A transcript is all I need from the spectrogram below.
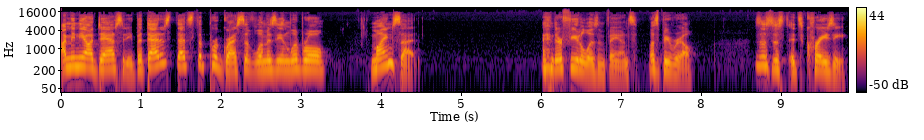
I mean the audacity, but that is that's the progressive limousine liberal mindset. And they're feudalism fans. Let's be real. This is just it's crazy.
